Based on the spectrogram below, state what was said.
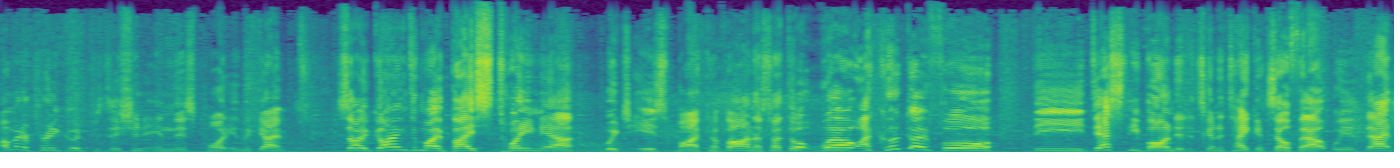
I'm in a pretty good position in this point in the game. So going to my base 20 now, which is my Carvanha. So I thought, well, I could go for the Destiny Bond, and it's going to take itself out with that.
